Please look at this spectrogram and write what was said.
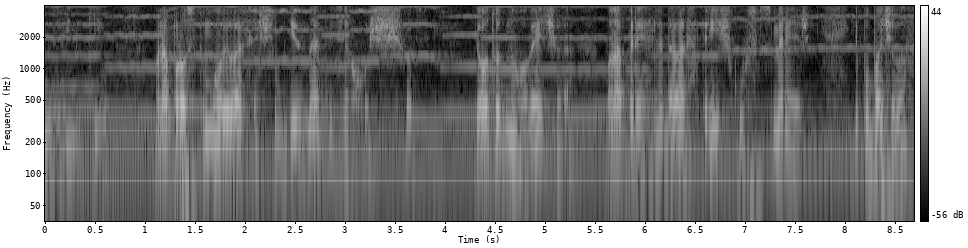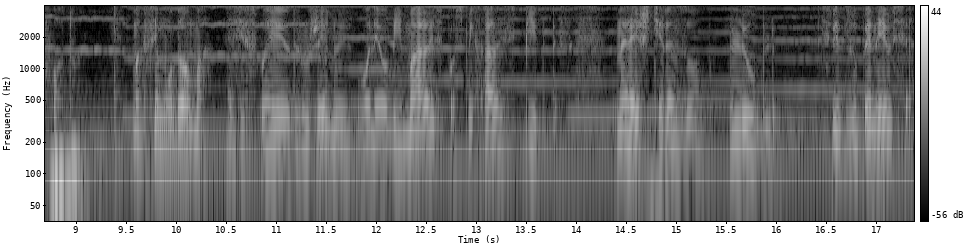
дзвінків. Вона просто молилася, щоб дізнатися хоч щось. І от одного вечора вона переглядала стрічку в соцмережі і побачила фото. Максим удома зі своєю дружиною вони обіймались, посміхались підпис. Нарешті разом люблю. Світ зупинився,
